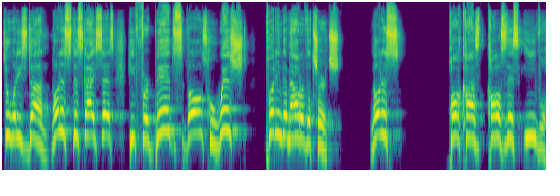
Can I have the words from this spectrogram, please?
to what he's done. Notice this guy says he forbids those who wish putting them out of the church. Notice Paul calls, calls this evil.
